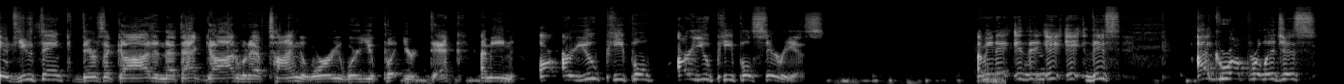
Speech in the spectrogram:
if you think there's a God and that that God would have time to worry where you put your dick, I mean, are, are you people are you people serious? I mean, it, it, it, this I grew up religious,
